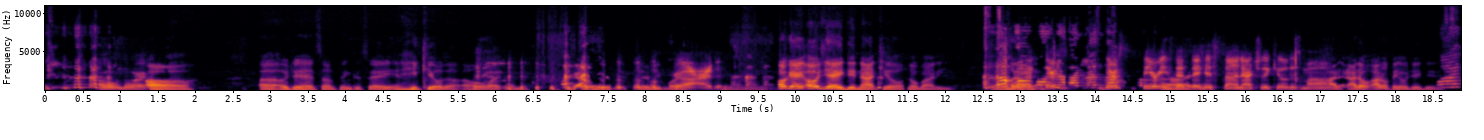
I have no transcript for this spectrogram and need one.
Oh Lord. Oh. Uh, OJ had something to say, and he killed a, a whole white woman. Got away with it. Better be Oh. God. Okay, OJ did not kill nobody. oh There's- God, let's not- There's theories that say his son actually killed his mom I, I don't. I don't think OJ did it. what?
